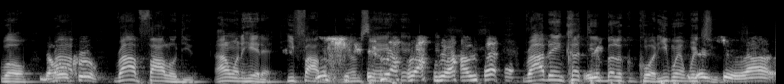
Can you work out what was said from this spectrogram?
well, The whole Rob, crew. Rob followed you. I don't want to hear that. He followed you. You know what I'm saying? Rob, Rob, Rob didn't cut the umbilical cord. He went with That's you. true. Rob,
